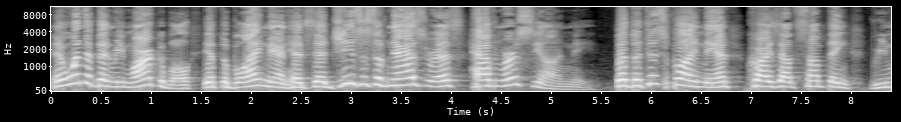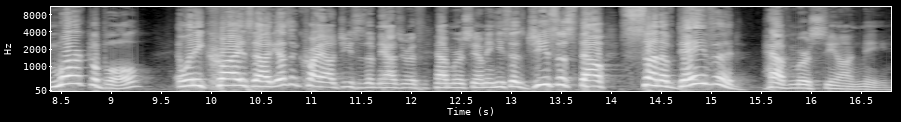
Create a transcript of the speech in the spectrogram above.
And it wouldn't have been remarkable if the blind man had said, Jesus of Nazareth, have mercy on me. But that this blind man cries out something remarkable. And when he cries out, he doesn't cry out, Jesus of Nazareth, have mercy on me. He says, Jesus, thou son of David, have mercy on me.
